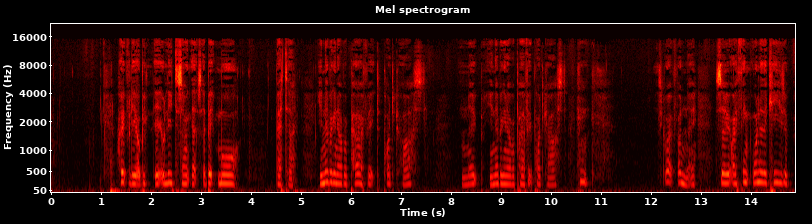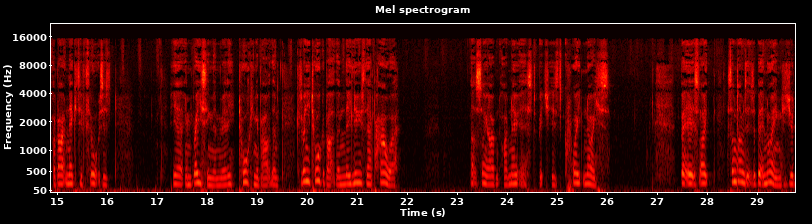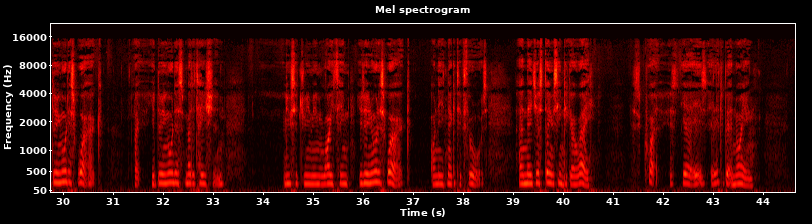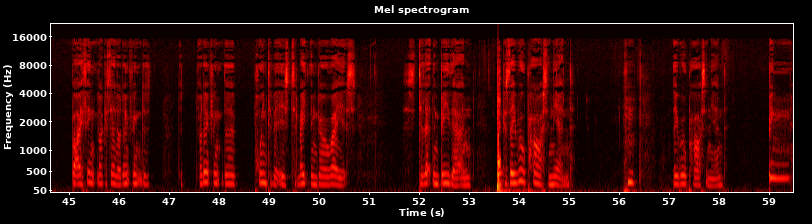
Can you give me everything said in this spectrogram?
hopefully it'll be it'll lead to something that's a bit more better. You're never going to have a perfect podcast, Nope, you're never going to have a perfect podcast. it's quite fun though. So I think one of the keys about negative thoughts is, yeah, embracing them really, talking about them. Because when you talk about them, they lose their power. That's something I've, I've noticed, which is quite nice. But it's like, sometimes it's a bit annoying because you're doing all this work, like you're doing all this meditation, lucid dreaming, writing, you're doing all this work, on these negative thoughts, and they just don't seem to go away. It's quite, it's, yeah, it's a little bit annoying. But I think, like I said, I don't think the, the I don't think the point of it is to make them go away. It's, it's to let them be there, and because they will pass in the end. they will pass in the end. Bing.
